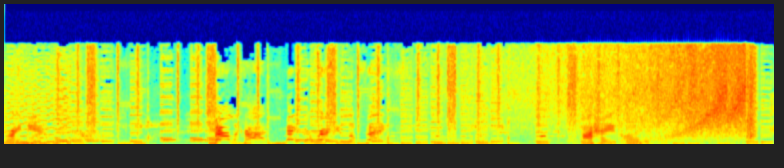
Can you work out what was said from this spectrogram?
right now. Malachi, make a regular face. I hate all of them.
